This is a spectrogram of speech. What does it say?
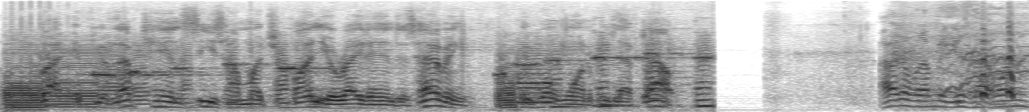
But if your left hand sees how much fun your right hand is having, it won't want to be left out. I don't know when I'm gonna use that one,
